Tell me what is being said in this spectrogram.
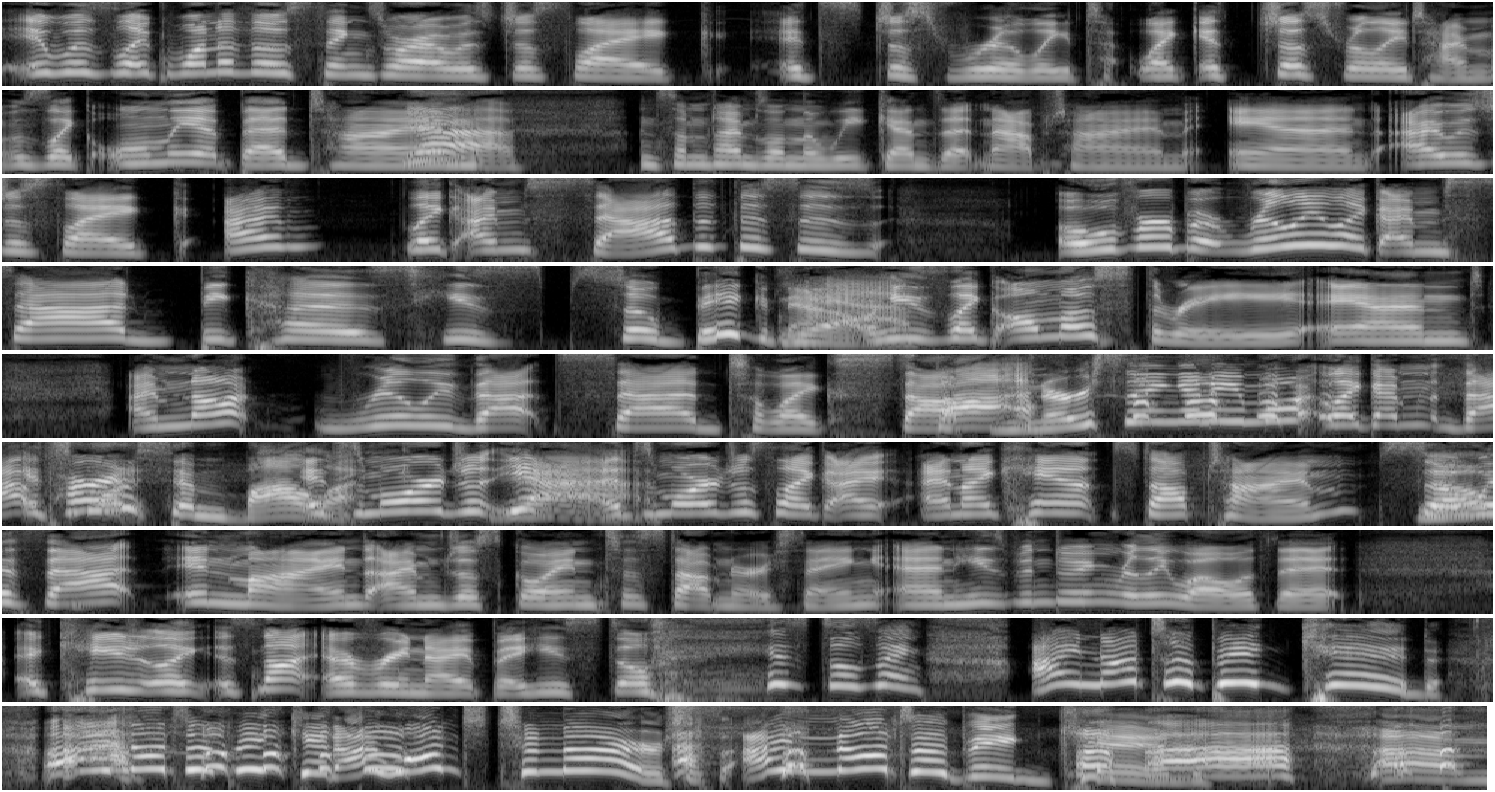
it was like one of those things where I was just like it's just really t- like it's just really time. It was like only at bedtime Yeah. and sometimes on the weekends at nap time. And I was just like, I'm like, I'm sad that this is over, but really, like, I'm sad because he's so big now. Yeah. He's like almost three, and I'm not really that sad to like stop, Stop. nursing anymore. like, I'm that It's part. more symbolic. it's more just yeah. Yeah. it's more just like I and I can't stop time. So Nope. with that in mind, I'm just going to stop nursing and he's been doing really well with it. Occasionally like it's not every night, but he's still he's still saying, I'm not a big kid. I'm not a big kid. I want to nurse. I'm not a big kid. Um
